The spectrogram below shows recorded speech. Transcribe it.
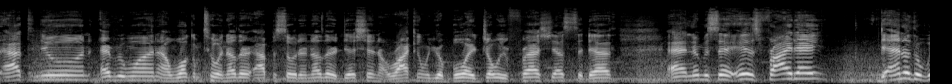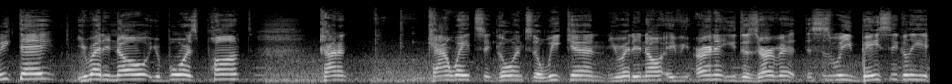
afternoon, everyone, and welcome to another episode, another edition of Rocking with your boy Joey Fresh, yes to death. And let me say, it is Friday, the end of the weekday. You already know your boy's pumped. Kind of can't wait to go into the weekend. You already know if you earn it, you deserve it. This is where you basically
